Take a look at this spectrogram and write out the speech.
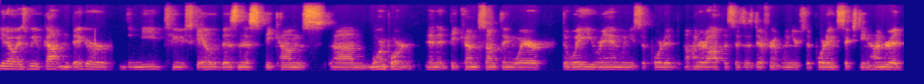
you know, as we've gotten bigger, the need to scale the business becomes um, more important, and it becomes something where the way you ran when you supported 100 offices is different when you're supporting 1600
